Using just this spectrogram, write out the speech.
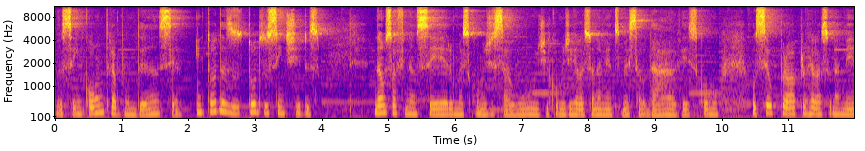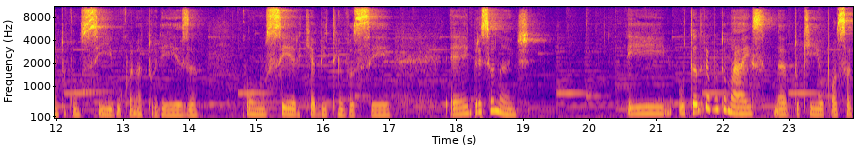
Você encontra abundância em todas, todos os sentidos, não só financeiro, mas como de saúde, como de relacionamentos mais saudáveis, como o seu próprio relacionamento consigo, com a natureza, com o ser que habita em você. É impressionante. E o Tantra é muito mais né, do que eu possa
